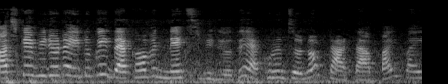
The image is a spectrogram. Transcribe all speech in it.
আজকের ভিডিওটা এইটুকুই দেখা হবে নেক্সট ভিডিওতে এখনের জন্য টাটা বাই বাই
